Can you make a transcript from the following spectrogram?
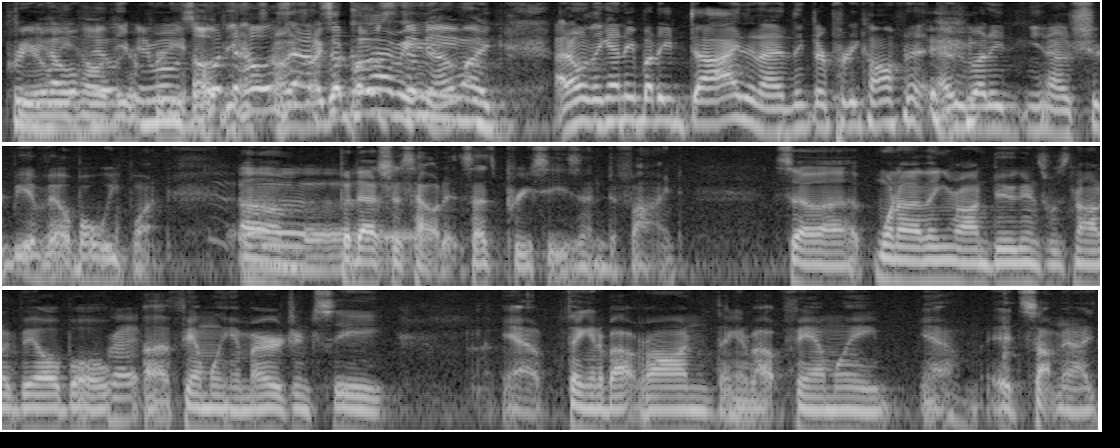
Pretty healthy. healthy or pretty was, what the hell is that like, supposed to I'm mean? like, I don't think anybody died, and I think they're pretty confident everybody you know should be available week one. Um, but that's just how it is. That's preseason defined. So uh, one other thing, Ron Dugans was not available. Right. Uh, family emergency. You know, thinking about Ron, thinking about family. Yeah, it's something I,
